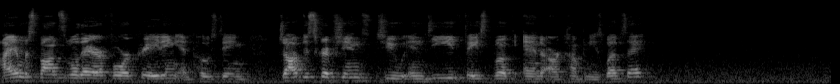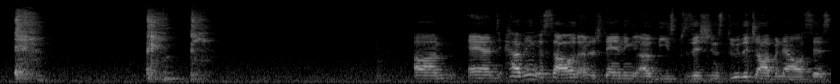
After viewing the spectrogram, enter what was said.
I am responsible there for creating and posting job descriptions to Indeed, Facebook, and our company's website. Um, and having a solid understanding of these positions through the job analysis,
